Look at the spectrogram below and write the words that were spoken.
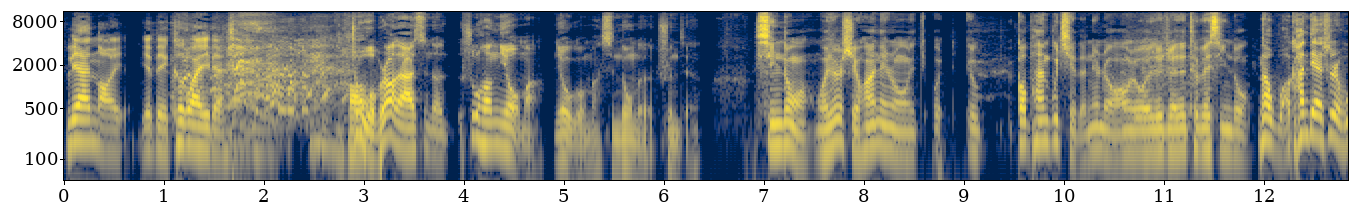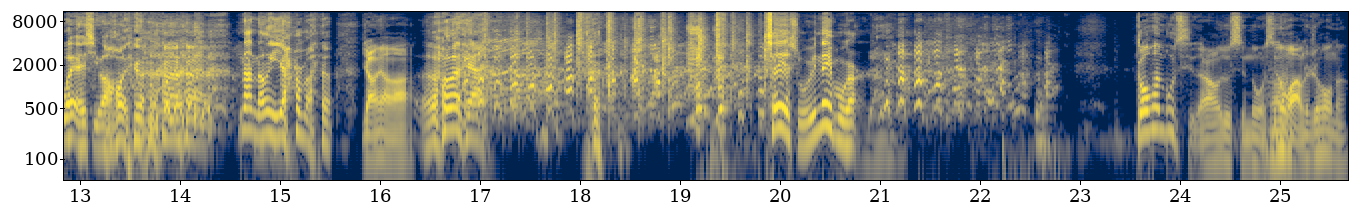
恋爱脑也得客观一点。好就我不知道大家现在舒恒你有吗？你有过吗？心动的瞬间？心动，我就是喜欢那种我有高攀不起的那种，我就觉得特别心动。那我看电视，我也喜欢好几个，那能一样吗？洋洋啊，呃我天，这也属于内部梗了。高攀不起的，然后就心动，心动完了之后呢？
